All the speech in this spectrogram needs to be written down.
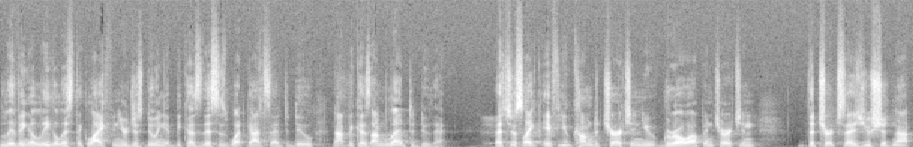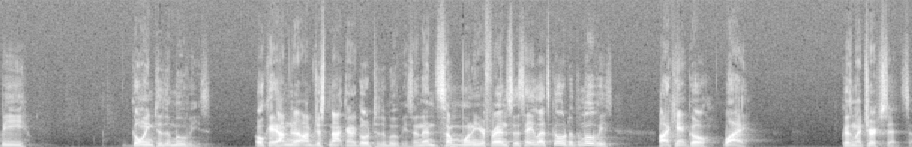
living a legalistic life and you're just doing it because this is what God said to do, not because I'm led to do that. That's just like if you come to church and you grow up in church and the church says you should not be going to the movies. Okay, I'm, not, I'm just not going to go to the movies. And then some, one of your friends says, hey, let's go to the movies. I can't go. Why? Because my church said so.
